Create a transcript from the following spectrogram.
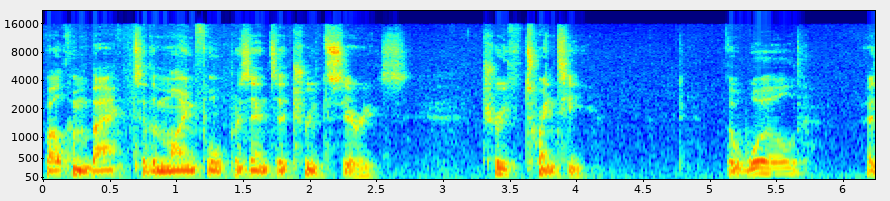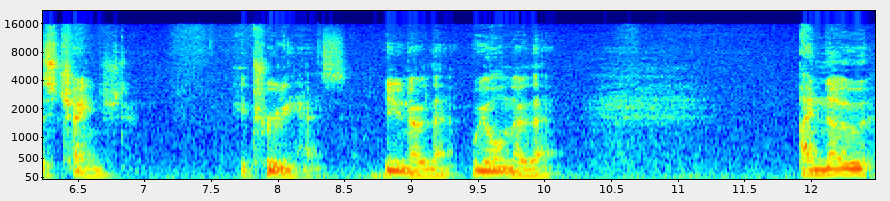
Welcome back to the Mindful Presenter Truth Series. Truth 20. The world has changed. It truly has. You know that. We all know that. I know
